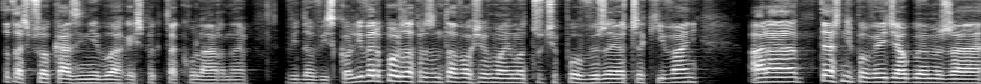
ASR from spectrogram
to też przy okazji nie było jakieś spektakularne widowisko. Liverpool zaprezentował się w moim odczuciu powyżej oczekiwań, ale też nie powiedziałbym, że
